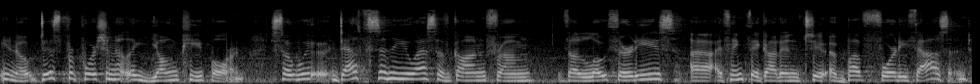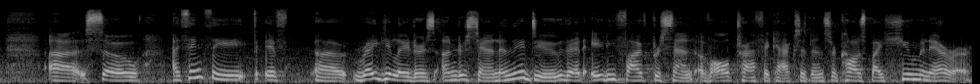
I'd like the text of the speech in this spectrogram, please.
You know, disproportionately young people. So we, deaths in the U.S. have gone from the low 30s. Uh, I think they got into above 40,000. Uh, so I think the if uh, regulators understand, and they do, that 85% of all traffic accidents are caused by human error.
